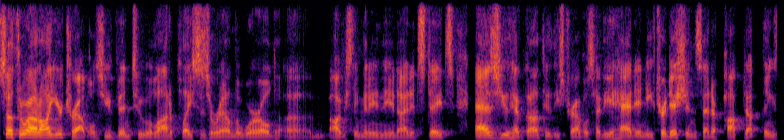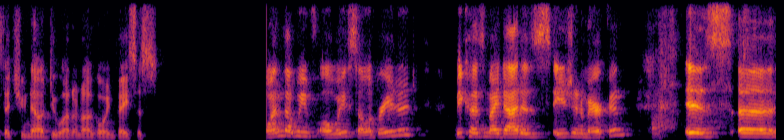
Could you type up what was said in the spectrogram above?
So, throughout all your travels, you've been to a lot of places around the world, um, obviously many in the United States. As you have gone through these travels, have you had any traditions that have popped up, things that you now do on an ongoing basis? One that we've always celebrated because my dad is Asian American, is a,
